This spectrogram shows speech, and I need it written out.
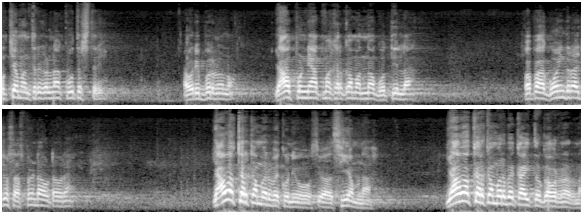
ಮುಖ್ಯಮಂತ್ರಿಗಳನ್ನ ಕೂತಿಸ್ತೀರಿ ಅವರಿಬ್ಬರನ್ನು. ಯಾವ ಪುಣ್ಯಾತ್ಮ ಕರ್ಕೊಂಬಂದನೋ ಗೊತ್ತಿಲ್ಲ. ಪಾಪ ಗೋವಿಂದರಾಜು ಸಸ್ಪೆಂಡ್ ಔಟ್ ಅವರೇ. ಯಾವಾಗ ಕರ್ಕೊಂಬರ್ಬೇಕು ನೀವು ಸಿ ಎಮ್ನ ಯಾವಾಗ ಕರ್ಕೊಂಬರ್ಬೇಕಾಯ್ತು ಗವರ್ನರ್ನ?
